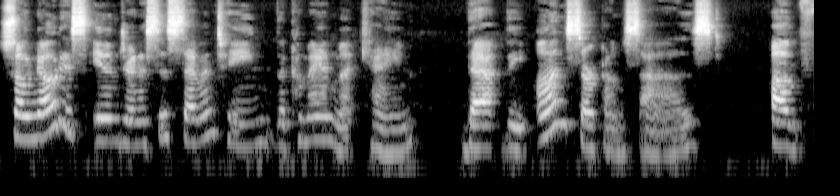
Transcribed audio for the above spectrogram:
So notice in Genesis 17, the commandment came that the uncircumcised of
